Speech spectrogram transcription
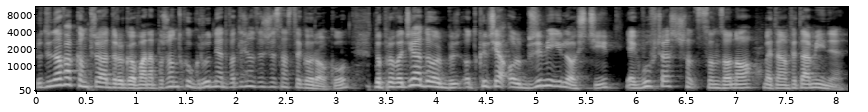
Rutynowa kontrola drogowa na początku grudnia 2016 roku doprowadziła do olbr- odkrycia olbrzymiej ilości, jak wówczas sądzono, metamfetaminy.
